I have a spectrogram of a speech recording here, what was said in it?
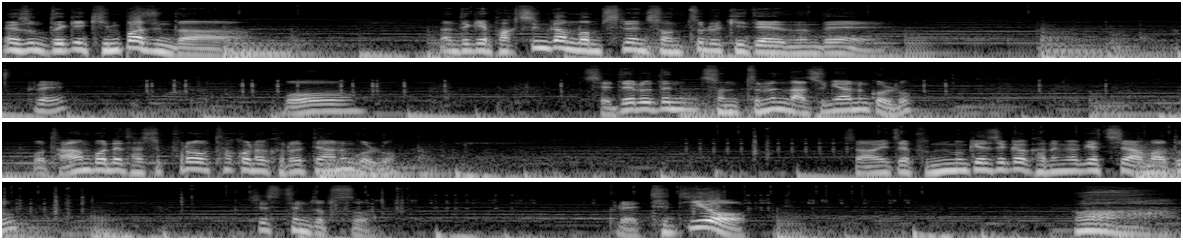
좀 되게 김 빠진다. 난 되게 박진감 넘치는 전투를 기대했는데. 그래? 뭐 제대로 된 전투는 나중에 하는 걸로 뭐 다음번에 다시 풀아웃 하거나 그럴 때 하는 걸로. 자 이제 분무 개제가 가능하겠지 아마도? 시스템 접속. 그래 드디어! 와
